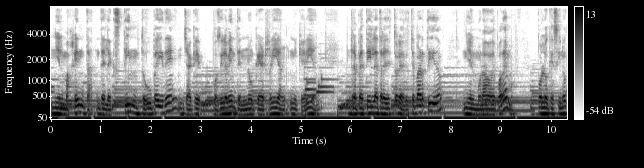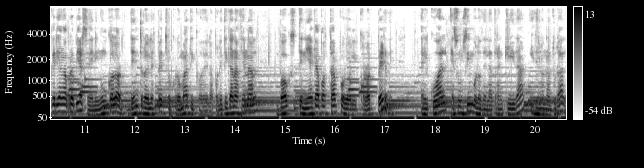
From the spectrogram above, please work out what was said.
ni el magenta del extinto UPyD, ya que posiblemente no querrían ni querían repetir la trayectoria de este partido, ni el morado de Podemos. Por lo que si no querían apropiarse de ningún color dentro del espectro cromático de la política nacional, Vox tenía que apostar por el color verde, el cual es un símbolo de la tranquilidad y de lo natural,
